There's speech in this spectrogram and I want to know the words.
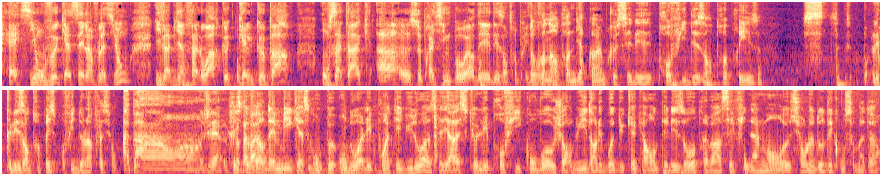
eh, si on veut casser l'inflation, il va bien falloir que quelque part on s'attaque à euh, ce pricing power des, des entreprises. Donc on est en train de dire quand même que c'est les profits des entreprises que les entreprises profitent de l'inflation. Ah ben, Christopher Dembick, est-ce qu'on peut, on doit les pointer du doigt C'est-à-dire, est-ce que les profits qu'on voit aujourd'hui dans les boîtes du CAC 40 et les autres, eh ben, c'est finalement euh, sur le dos des consommateurs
